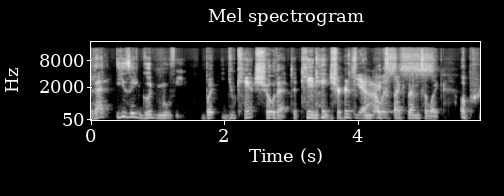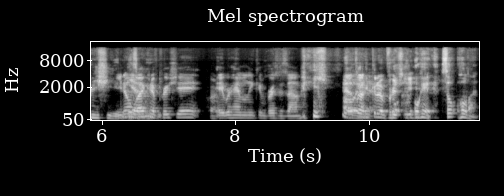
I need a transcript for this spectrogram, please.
that is a good movie, but you can't show that to teenagers Yeah, and I was expect them to like appreciate. You know it as what a I can movie. appreciate? Huh. Abraham Lincoln versus zombie. Oh, that's Oh, what I yeah. could appreciate. Okay, so hold on.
